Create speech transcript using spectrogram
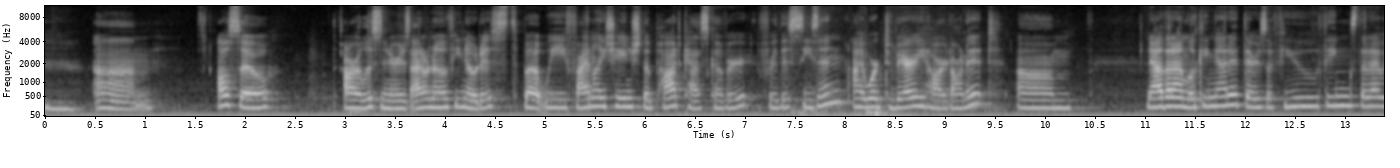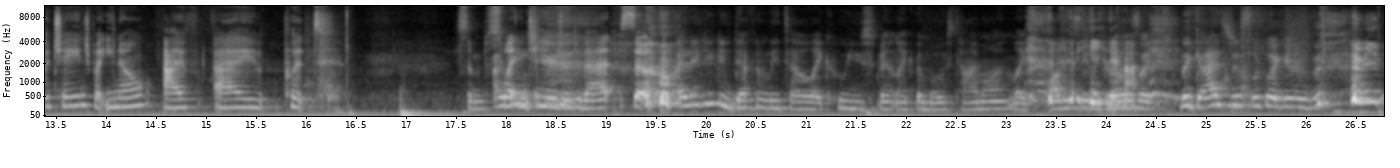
Mhm. Um, also, our listeners, I don't know if you noticed, but we finally changed the podcast cover for this season. I worked very hard on it. Um, now that I'm looking at it, there's a few things that I would change, but you know, I've I put some sweat and tears into that. So I think you can definitely tell like who you spent like the most time on. Like obviously the Yeah. girls, like the guys just look like they were. I mean,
